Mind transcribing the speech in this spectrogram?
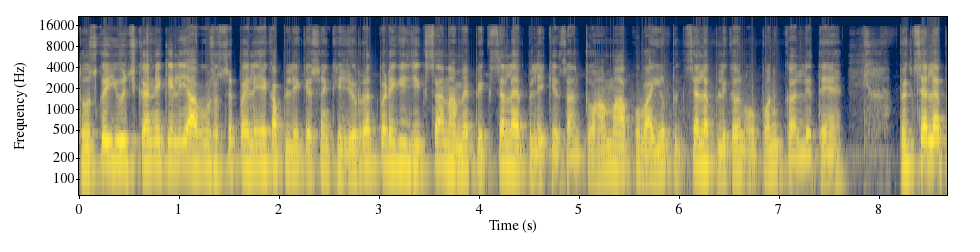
तो उसको यूज़ करने के लिए आपको सबसे पहले एक एप्लीकेशन की ज़रूरत पड़ेगी। जिसका नाम है पिक्सल एप्लीकेशन तो हम आपको भाइयों पिक्सल एप्लीकेशन ओपन कर लेते हैं। पिक्सल ऐप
